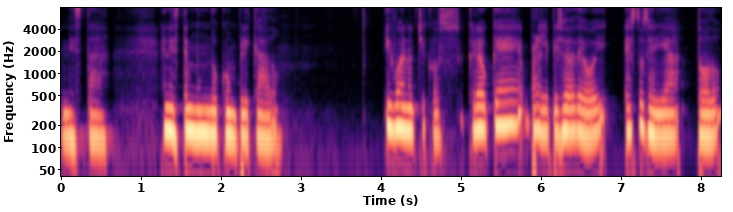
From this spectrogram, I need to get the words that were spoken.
en, esta, en este mundo complicado. Y bueno chicos, creo que para el episodio de hoy esto sería todo,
